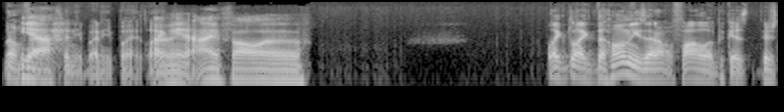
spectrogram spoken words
no Yeah. anybody, but like, I mean I follow. like, like the homies I don't follow because there's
